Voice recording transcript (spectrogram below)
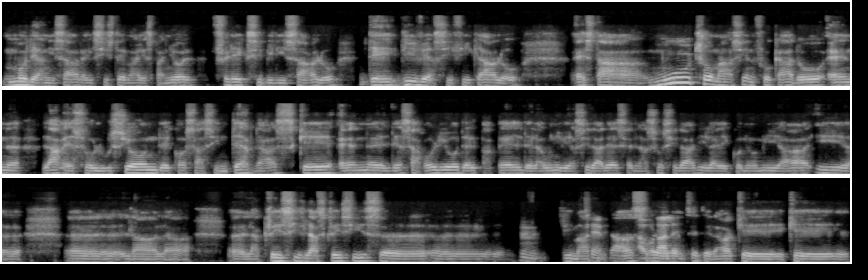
modernizar el sistema español, flexibilizarlo, de diversificarlo. Está mucho más enfocado en la resolución de cosas internas que en el desarrollo del papel de las universidades en la sociedad y la economía y eh, eh, la, la, crisis, las crisis hmm climáticas, eh, etcétera, que, que eh,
